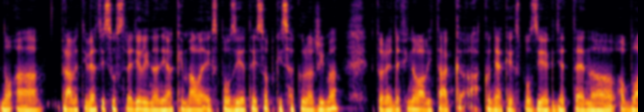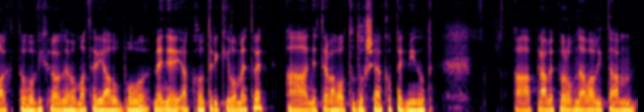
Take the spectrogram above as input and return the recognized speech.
No a práve tí veci sústredili na nejaké malé explózie tej sopky Sakurajima, ktoré definovali tak ako nejaké explózie, kde ten e, oblak toho vychraleného materiálu bol menej ako 3 km a netrvalo to dlhšie ako 5 minút. A práve porovnávali tam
